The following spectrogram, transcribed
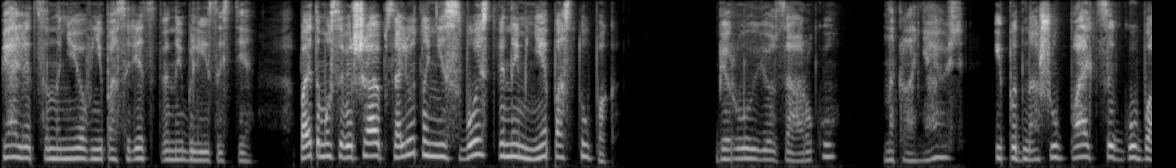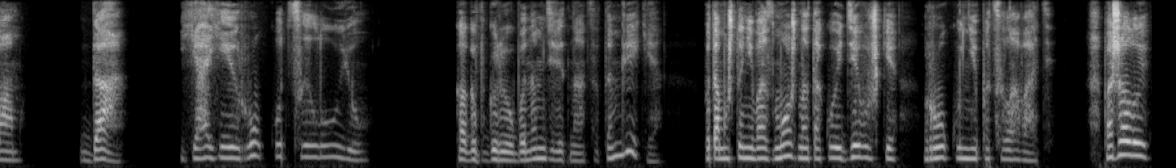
пялиться на нее в непосредственной близости, поэтому совершаю абсолютно несвойственный мне поступок. Беру ее за руку, наклоняюсь и подношу пальцы к губам. Да, я ей руку целую, как в грёбаном девятнадцатом веке, потому что невозможно такой девушке руку не поцеловать. Пожалуй,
